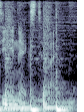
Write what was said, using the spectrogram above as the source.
See you next time.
